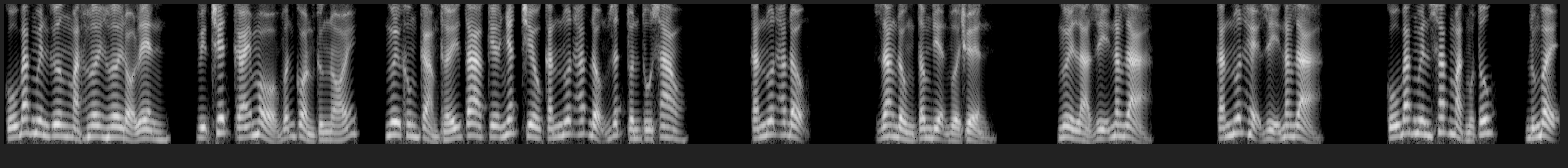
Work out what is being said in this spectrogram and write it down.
Cố bác Nguyên gương mặt hơi hơi đỏ lên, vịt chết cái mỏ vẫn còn cứng nói, ngươi không cảm thấy ta kia nhất chiêu cắn nuốt hắc động rất tuấn tú sao. Cắn nuốt hắc động. Giang Đồng tâm điện vừa chuyển. Ngươi là dị năng giả. Cắn nuốt hệ dị năng giả. Cố bác Nguyên sắc mặt một túc, đúng vậy.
